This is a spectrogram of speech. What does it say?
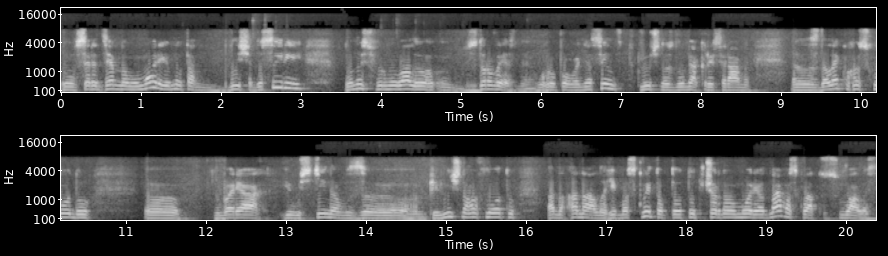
в Середземному морі, ну там ближче до Сирії, вони сформували здоровезне угруповання сил, включно з двома крейсерами е, з Далекого Сходу. Е, Варяг і Устінов з Північного флоту, аналоги Москви. Тобто тут в Чорному морі одна Москва тусувалась,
